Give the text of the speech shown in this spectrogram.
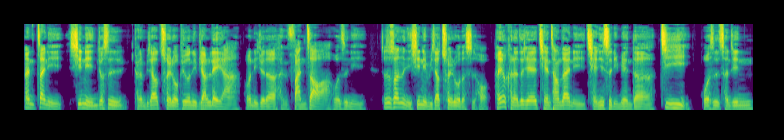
那在你心灵就是可能比较脆弱，比如说你比较累啊，或者你觉得很烦躁啊，或者是你就是算是你心灵比较脆弱的时候，很有可能这些潜藏在你潜意识里面的记忆。或者是曾经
